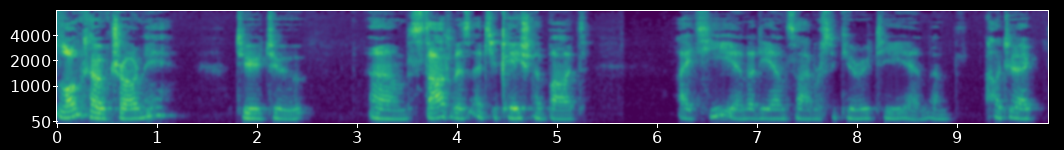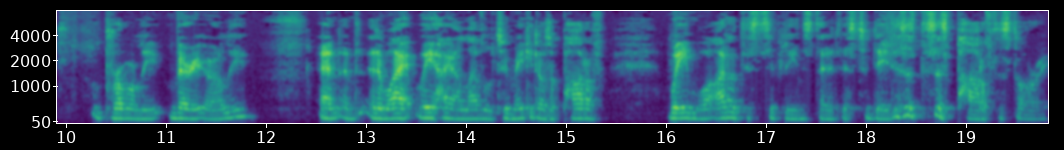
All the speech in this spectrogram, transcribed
long-term journey to, to um, start with education about IT and at the end cybersecurity and, and how to act properly very early and, and at a way, way higher level to make it as a part of way more other disciplines than it is today. This is this is part of the story.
